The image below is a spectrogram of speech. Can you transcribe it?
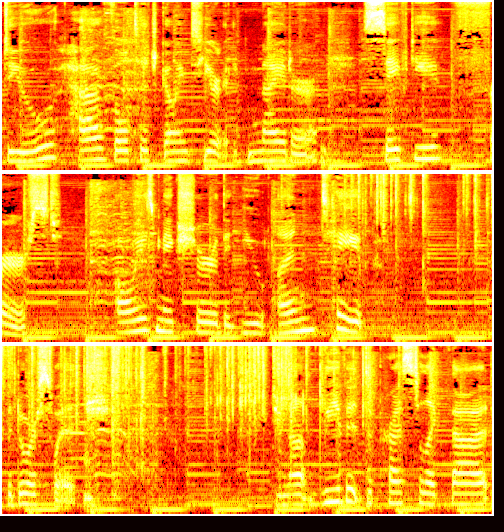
do have voltage going to your igniter, safety first. Always make sure that you untape the door switch. Do not leave it depressed like that.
